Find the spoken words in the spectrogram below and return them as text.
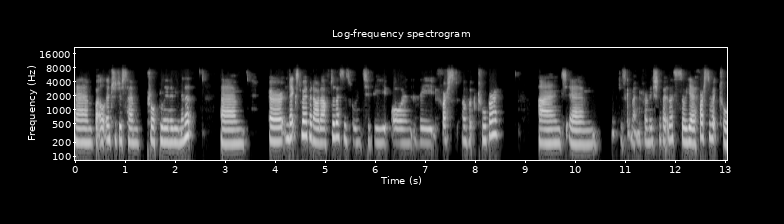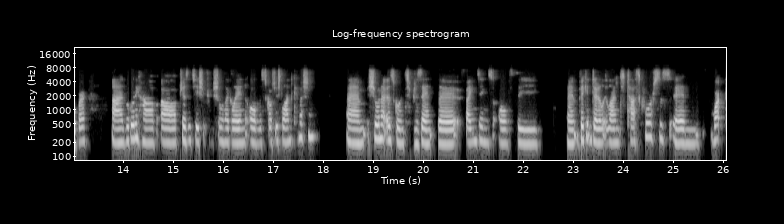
Um, but I'll introduce him properly in a wee minute. Um, our next webinar after this is going to be on the 1st of October and um, just get my information about this. So yeah, 1st of October and we're going to have a presentation from Shona Glenn of the Scottish Land Commission. Um, Shona is going to present the findings of the um, Vacant Derelict Land Task Force's um, work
